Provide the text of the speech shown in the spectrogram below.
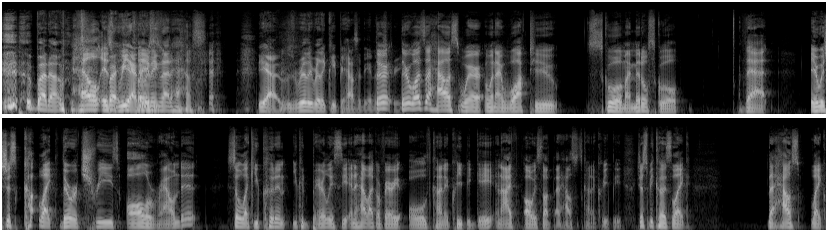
Sinkhole. but um, Hell is But, yeah, was- reclaiming that house. yeah, it was really really creepy house at the end of the street. there was a house where when I walked to school, my middle school, that it was just cut like there were trees all around it. So like you couldn't you could barely see and it had like a very old kind of creepy gate and I always thought that house was kind of creepy just because like the house like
